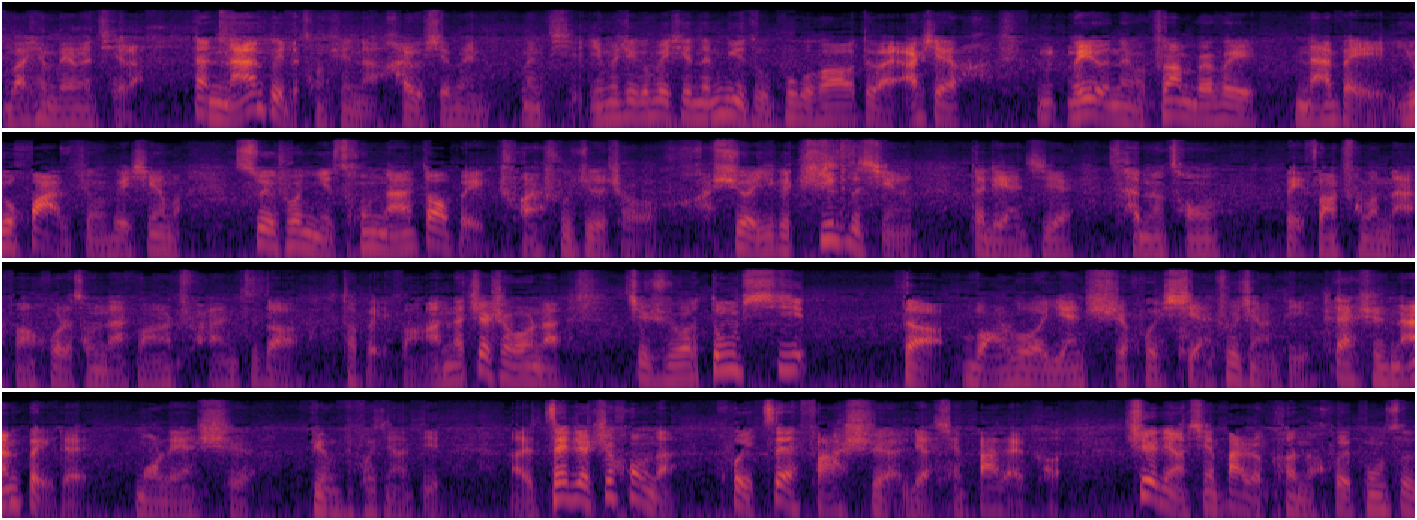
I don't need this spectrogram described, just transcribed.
完全没问题了。但南北的通讯呢，还有些问问题，因为这个卫星的密度不够高，对吧？而且没有那种专门为南北优化的这种卫星嘛。所以说，你从南到北传数据的时候，需要一个之字形的连接，才能从北方传到南方，或者从南方传递到到北方啊。那这时候呢，就是说东西。的网络延迟会显著降低，但是南北的网络延迟并不会降低。啊，在这之后呢，会再发射两千八百颗，这两千八百颗呢会工作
